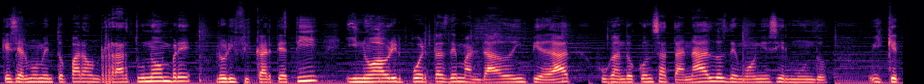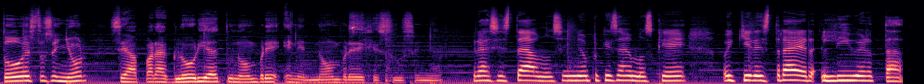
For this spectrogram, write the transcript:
que sea el momento para honrar tu nombre, glorificarte a ti y no abrir puertas de maldad o de impiedad, jugando con Satanás, los demonios y el mundo. Y que todo esto, Señor, sea para gloria de tu nombre, en el nombre de Jesús, Señor. Gracias te damos, Señor, porque sabemos que hoy quieres traer libertad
